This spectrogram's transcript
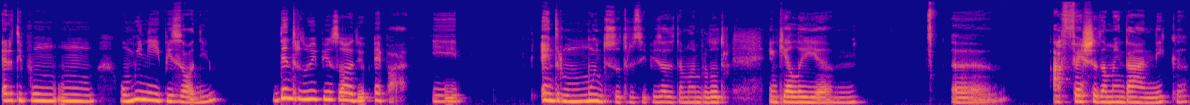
era tipo um, um, um mini episódio dentro do episódio. Epá, e entre muitos outros episódios, até me lembro de outro em que ela ia uh, à festa da mãe da Anica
